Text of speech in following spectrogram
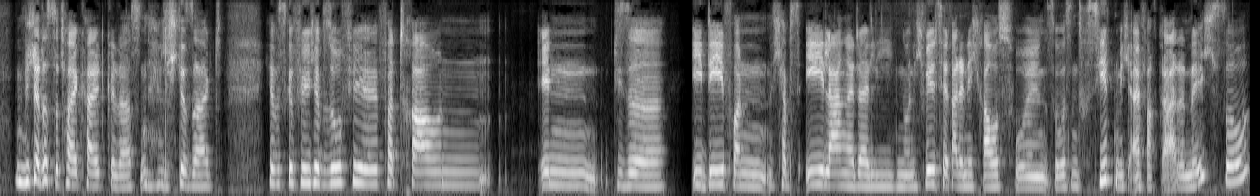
mich hat das total kalt gelassen, ehrlich gesagt. Ich habe das Gefühl, ich habe so viel Vertrauen in diese Idee von, ich habe es eh lange da liegen und ich will es ja gerade nicht rausholen. So, es interessiert mich einfach gerade nicht so.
